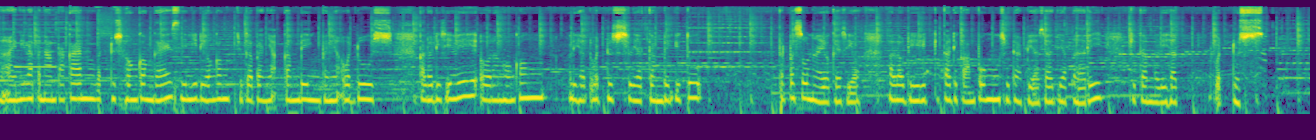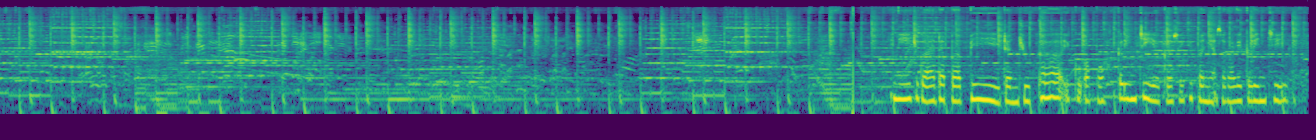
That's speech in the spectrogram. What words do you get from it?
Nah inilah penampakan wedus Hongkong guys. Ini di Hongkong juga banyak kambing, banyak wedus. Kalau di sini orang Hongkong lihat wedus, lihat kambing itu terpesona ya guys ya. Kalau di kita di kampung sudah biasa tiap hari kita melihat wedus. Ini juga ada babi dan juga iku apa? Kelinci ya guys. Ini banyak sekali kelinci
